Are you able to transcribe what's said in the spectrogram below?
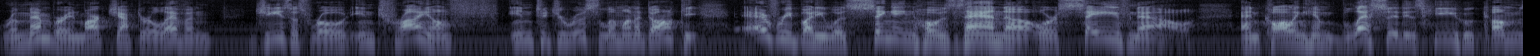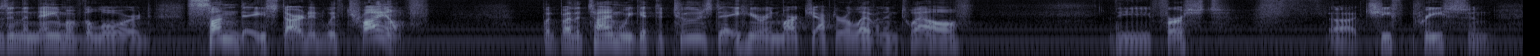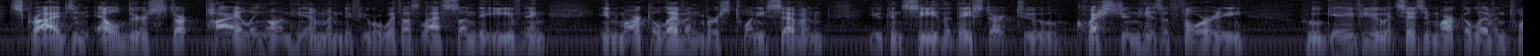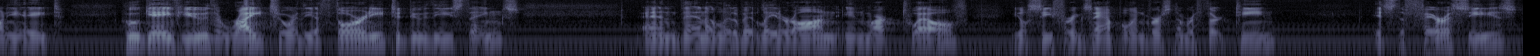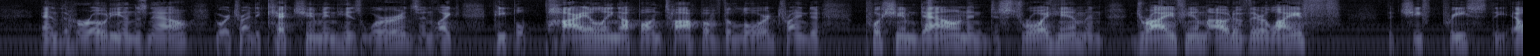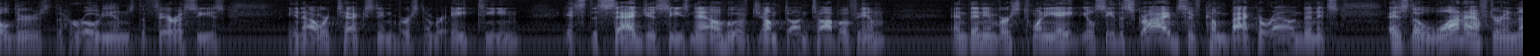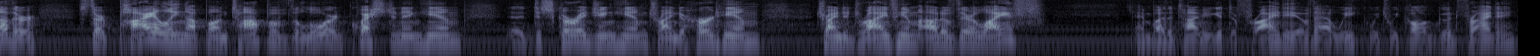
Remember in Mark chapter 11, Jesus rode in triumph into Jerusalem on a donkey. Everybody was singing Hosanna or Save Now and calling him, Blessed is he who comes in the name of the Lord. Sunday started with triumph. But by the time we get to Tuesday, here in Mark chapter 11 and 12, the first uh, chief priests and scribes and elders start piling on him. And if you were with us last Sunday evening, in Mark 11, verse 27, you can see that they start to question his authority. Who gave you? It says in Mark 11 28. Who gave you the right or the authority to do these things? And then a little bit later on in Mark 12, you'll see, for example, in verse number 13, it's the Pharisees and the Herodians now who are trying to catch him in his words and like people piling up on top of the Lord, trying to push him down and destroy him and drive him out of their life. The chief priests, the elders, the Herodians, the Pharisees. In our text, in verse number 18, it's the Sadducees now who have jumped on top of him. And then in verse 28, you'll see the scribes have come back around, and it's as though one after another start piling up on top of the Lord, questioning him, uh, discouraging him, trying to hurt him, trying to drive him out of their life. And by the time you get to Friday of that week, which we call Good Friday,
